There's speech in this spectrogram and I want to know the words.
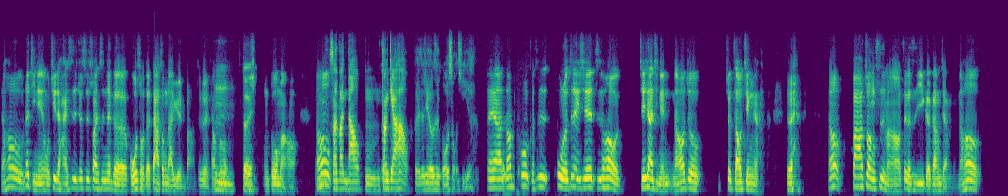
然后那几年我记得还是就是算是那个国手的大中来源吧，对不对？差不多，对，很多嘛哦。然后三番刀，嗯，张家浩，对，这些都是国手级的。对啊，然后过可是过了这一些之后，接下来几年然后就就遭奸啊。对，然后八壮士嘛，哦，这个是一个刚刚讲的，然后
